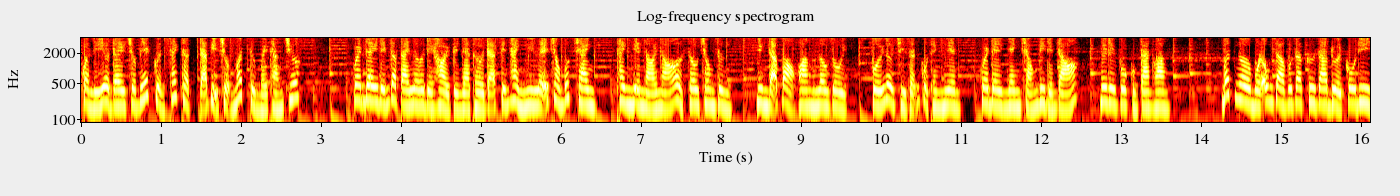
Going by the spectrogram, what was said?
Quản lý ở đây cho biết quyển sách thật đã bị trộm mất từ mấy tháng trước. Wendy đến gặp Tyler để hỏi về nhà thờ đã tiến hành nghi lễ trong bức tranh. Thanh niên nói nó ở sâu trong rừng, nhưng đã bỏ hoang lâu rồi. Với lời chỉ dẫn của thanh niên, Wendy nhanh chóng đi đến đó, nơi đây vô cùng tan hoang. Bất ngờ một ông già vô gia cư ra đuổi cô đi,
